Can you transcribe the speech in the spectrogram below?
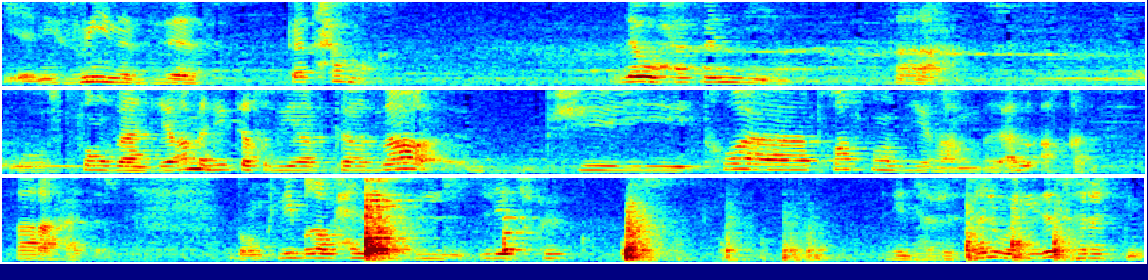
يعني زوينة بزاف. كتحمق. لوحة فنية صراحة. و 120 درهم هادي تاخديها في كازا بشي 3 300 درهم على الاقل صراحة donc اللي بغاو بحال هاد les trucs غادي نهرسها الوالده تهرسني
